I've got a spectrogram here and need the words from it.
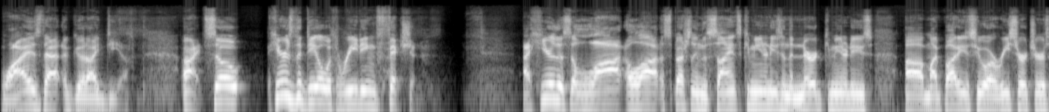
Why is that a good idea? All right, so here's the deal with reading fiction. I hear this a lot, a lot, especially in the science communities and the nerd communities. Uh, my buddies who are researchers,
